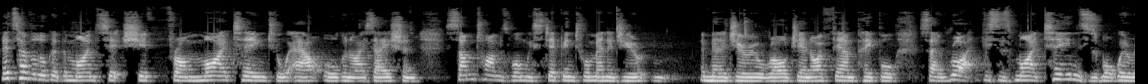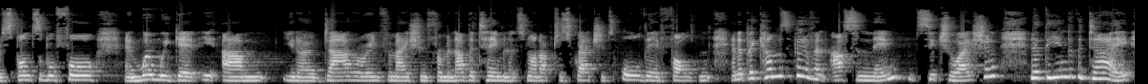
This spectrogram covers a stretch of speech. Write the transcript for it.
Let's have a look at the mindset shift from my team to our organisation. Sometimes when we step into a manager a managerial role, Jen, I've found people say, right, this is my team, this is what we're responsible for. And when we get, um, you know, data or information from another team and it's not up to scratch, it's all their fault. And, and it becomes a bit of an us and them situation. And at the end of the day,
